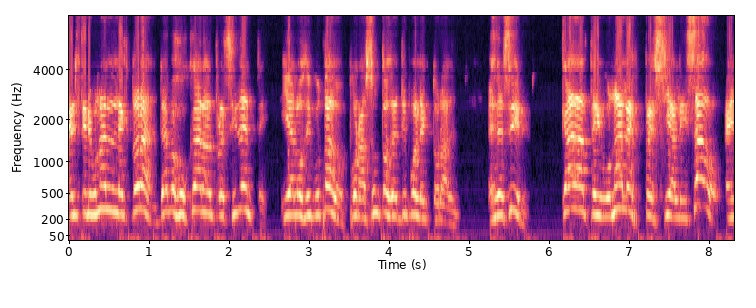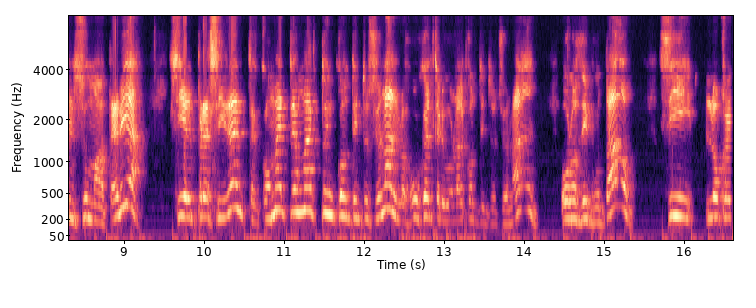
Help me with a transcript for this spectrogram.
el Tribunal Electoral debe juzgar al presidente y a los diputados por asuntos de tipo electoral. Es decir, cada tribunal especializado en su materia si el presidente comete un acto inconstitucional, lo juzga el Tribunal Constitucional o los diputados. Si lo que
